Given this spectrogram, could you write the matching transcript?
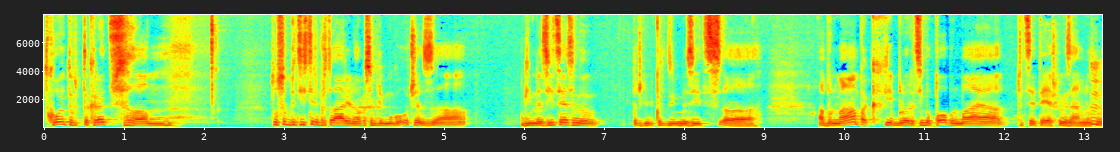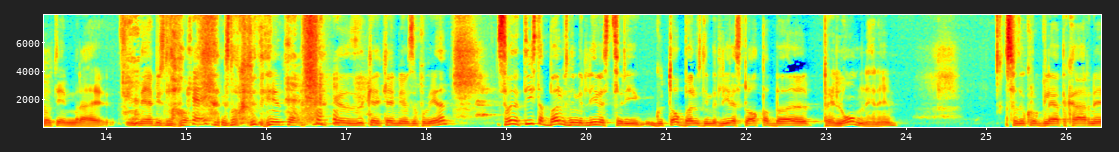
Tako in takrat. Um, to so bili tisti repertoari, no, ki so bili mogoče za gimnazice. Jaz sem bil pač kot gimnazic. Uh, abonma, ampak je bilo recimo po abonmaju precej težko za me, no, mm. da o tem raj, ne bi zelo, okay. zelo kompetentno, kaj, kaj mi je zapovedati. Seveda, tiste bolj vznemirljive stvari, gotovo bolj vznemirljive, sploh pa bolj prelomne. Ne? Seveda, okrog gleda pekarne,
